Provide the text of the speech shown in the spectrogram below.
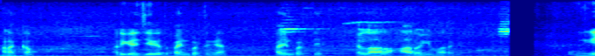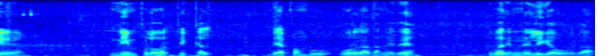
வணக்கம். அடிக்கடி ஜீரகத்தை பயன்படுத்துங்க. பயன்படுத்தி எல்லாரும் ஆரோக்கியமாக இருங்க. இங்கே நீம் ஃப்ளவர் பிக்கல். வேப்பம்பூ ஊறுகாய் தாங்க இது. இது பார்த்திங்கன்னா நெல்லிக்காய் ஊறுகாய்.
